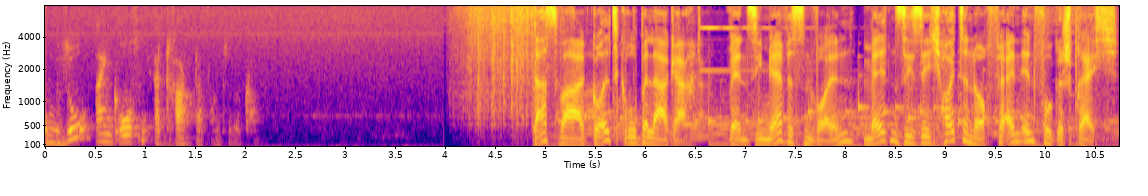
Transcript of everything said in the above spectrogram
um so einen großen Ertrag davon zu bekommen. Das war Goldgrube Lager. Wenn Sie mehr wissen wollen, melden Sie sich heute noch für ein Infogespräch.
